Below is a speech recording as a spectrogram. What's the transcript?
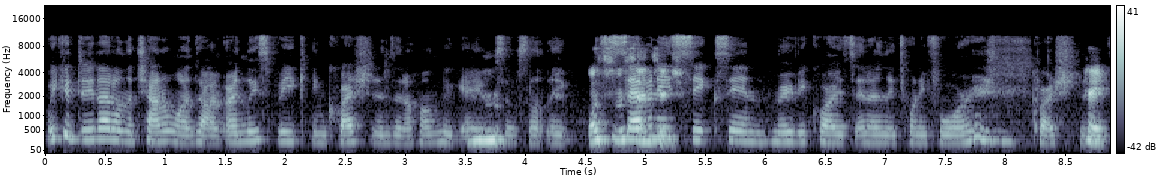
We could do that on the channel one time. Only speak in questions in a Hunger mm-hmm. Games or something. What's the percentage? 76 in movie quotes and only 24 in questions. Okay.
